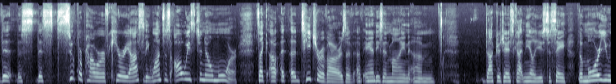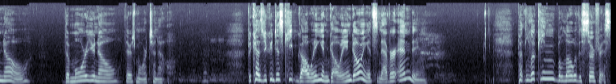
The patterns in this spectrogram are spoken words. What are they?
the, this, this superpower of curiosity wants us always to know more. It's like a, a, a teacher of ours, of, of Andy's and mine, um, Dr. J. Scott Neal used to say, the more you know, the more you know, there's more to know. because you can just keep going and going and going, it's never ending. But looking below the surface,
